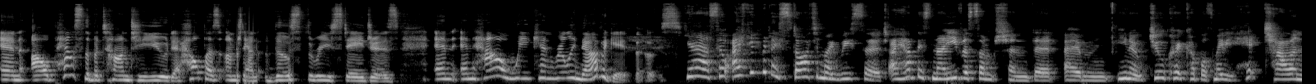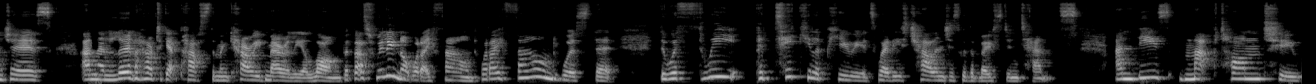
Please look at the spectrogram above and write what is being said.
And I'll pass the baton to you to help us understand those three stages and, and how we can really navigate those. Yeah, so I think when I started my research, I had this naive assumption that, um, you know, dual career couples maybe hit challenges and then learned how to get past them and carried merrily along. But that's really not what I found. What I found was that there were three particular periods where these challenges were the most intense. And these mapped on to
